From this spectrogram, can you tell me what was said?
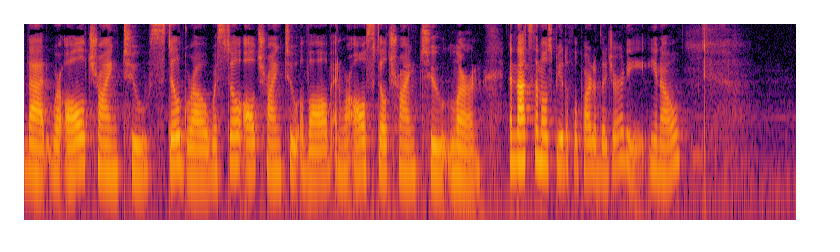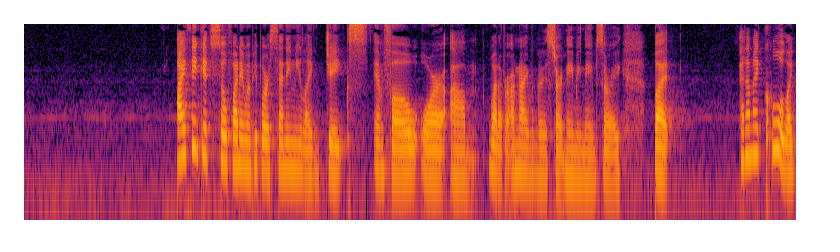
that we're all trying to still grow. We're still all trying to evolve and we're all still trying to learn. And that's the most beautiful part of the journey, you know? I think it's so funny when people are sending me like Jake's info or um, whatever. I'm not even going to start naming names, sorry. But and I'm like, cool, like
